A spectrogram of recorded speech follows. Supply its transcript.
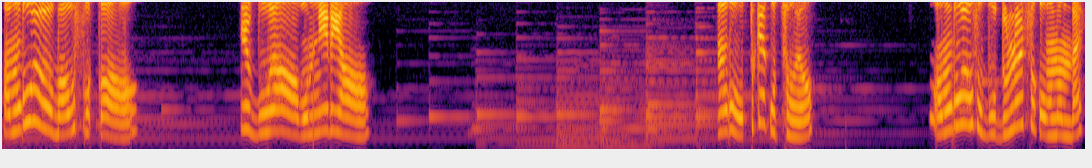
안 보여요, 마우스가. 이게 뭐야, 뭔 일이야. 이거 어떻게 고쳐요? 안 보여서 뭐 누를 수가 없는데?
